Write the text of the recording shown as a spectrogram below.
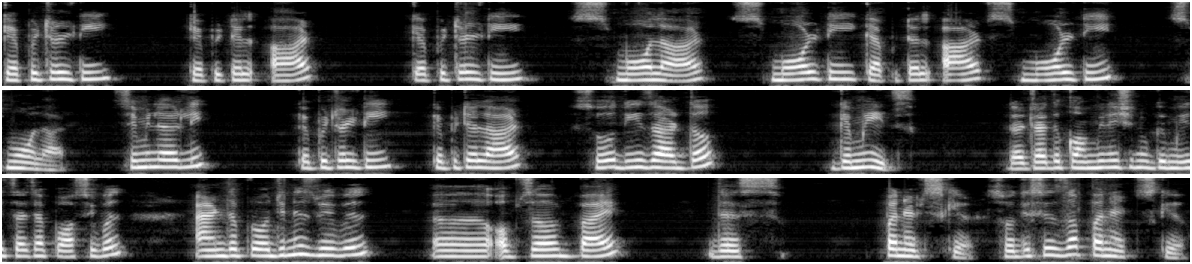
capital T capital R capital T small r small t capital R small t small r. Similarly capital T capital R. So these are the gametes that are the combination of gametes that are possible and the progenies we will uh, observe by this Punnett scale. So this is the Punnett scale.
